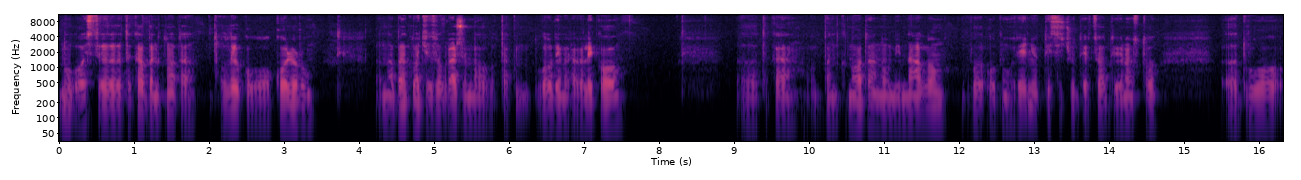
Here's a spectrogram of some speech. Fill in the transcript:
Ну, ось е, така банкнота оливкового кольору. На банкноті зображено так, Володимира Великого. Е, Така банкнота номіналом в 1 гривню 1992 другого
